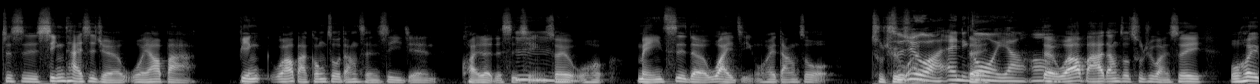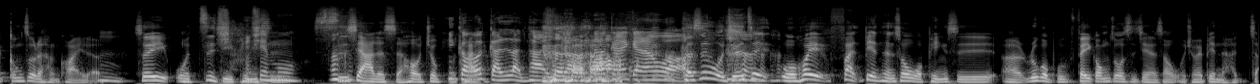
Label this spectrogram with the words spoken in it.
就是心态是觉得我要把边我要把工作当成是一件快乐的事情，嗯、所以我每一次的外景我会当做出去玩。出去玩，哎，你跟我一样，对，哦、对我要把它当做出去玩，所以。我会工作的很快乐，嗯，所以我自己平时私下的时候就不。你赶快感染他一下，赶快感染我。可是我觉得这我会犯变成说，我平时呃，如果不非工作时间的时候，我就会变得很宅。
